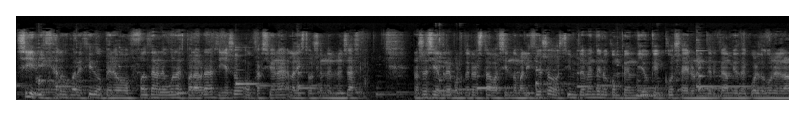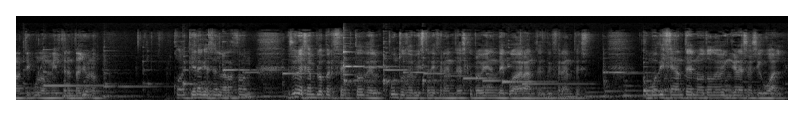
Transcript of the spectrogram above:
Sí, dije algo parecido, pero faltan algunas palabras y eso ocasiona la distorsión del mensaje. No sé si el reportero estaba siendo malicioso o simplemente no comprendió qué cosa era un intercambio de acuerdo con el artículo 1031. Cualquiera que sea la razón, es un ejemplo perfecto de puntos de vista diferentes que provienen de cuadrantes diferentes. Como dije antes, no todo ingreso es igual.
